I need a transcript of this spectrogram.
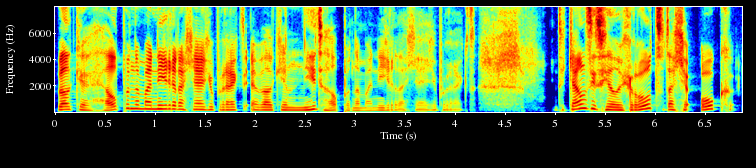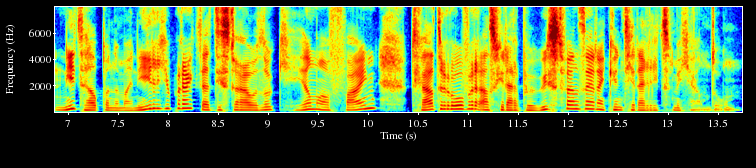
welke helpende manieren dat jij gebruikt en welke niet helpende manieren dat jij gebruikt. De kans is heel groot dat je ook niet helpende manieren gebruikt. Dat is trouwens ook helemaal fijn. Het gaat erover, als je daar bewust van bent, dan kun je daar iets mee gaan doen.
